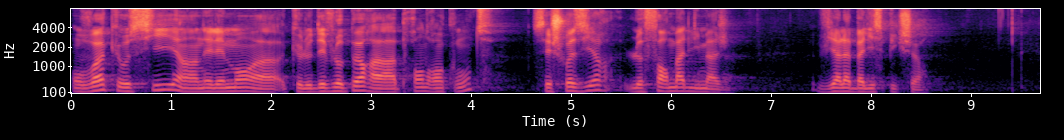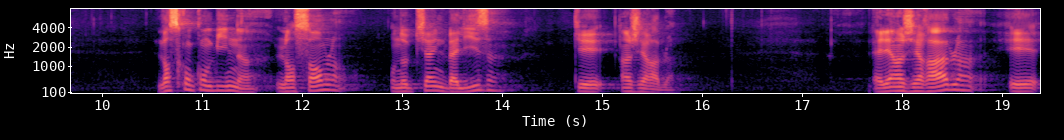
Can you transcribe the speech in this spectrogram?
On voit que aussi un élément que le développeur a à prendre en compte, c'est choisir le format de l'image via la balise picture. Lorsqu'on combine l'ensemble, on obtient une balise qui est ingérable. Elle est ingérable et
